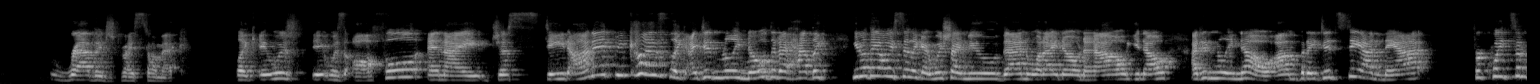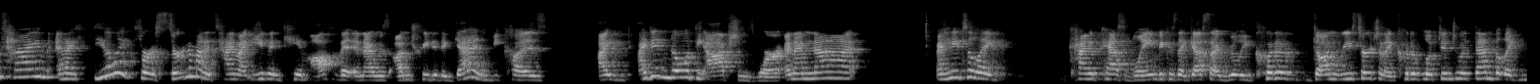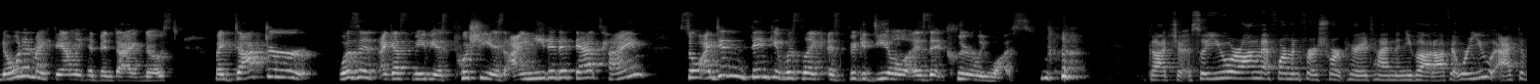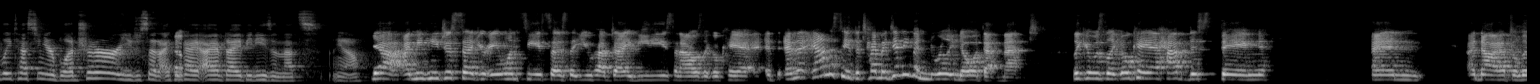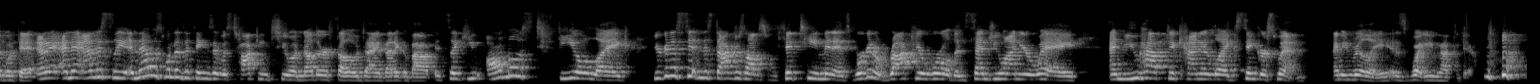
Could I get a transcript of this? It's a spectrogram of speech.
ravaged my stomach. Like it was, it was awful, and I just stayed on it because, like, I didn't really know that I had like you know, they always say like, I wish I knew then what I know now, you know, I didn't really know. Um, but I did stay on that for quite some time. And I feel like for a certain amount of time, I even came off of it and I was untreated again because I, I didn't know what the options were. And I'm not, I hate to like kind of pass blame because I guess I really could have done research and I could have looked into it then, but like no one in my family had been diagnosed. My doctor wasn't, I guess, maybe as pushy as I needed at that time. So I didn't think it was like as big a deal as it clearly was. gotcha. So you were on metformin for a short period of time, then you got off it. Were you actively testing your blood sugar, or you just said, "I think I, I have diabetes," and that's you know? Yeah, I mean, he just said your A1C says that you have diabetes, and I was like, okay. And honestly, at the time, I didn't even really know what that meant. Like, it was like, okay, I have this thing, and now I have to live with it. And I, and I honestly, and that was one of the things I was talking to another fellow diabetic about. It's like you almost feel like you're going to sit in this doctor's office for 15 minutes. We're going to rock your world and send you on your way. And you have to kind of like sink or swim. I mean, really, is what you have to do.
